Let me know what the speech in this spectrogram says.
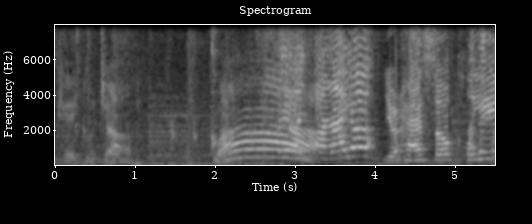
Okay, good job. Wow! Your hair's so clean.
